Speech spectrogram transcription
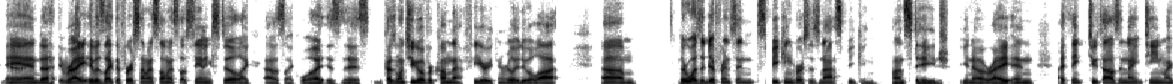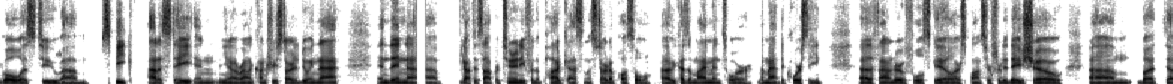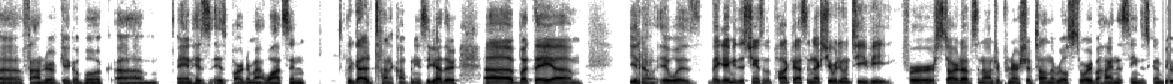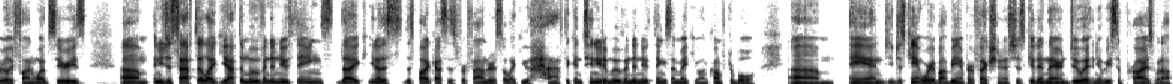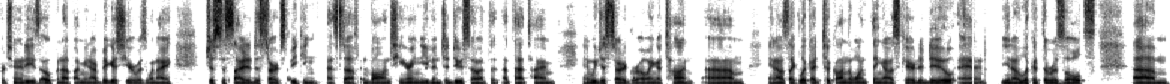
Yeah. And uh, right, it was like the first time I saw myself standing still, like I was like, what is this? Because once you overcome that fear, you can really do a lot. Um, there was a difference in speaking versus not speaking on stage, you know, right? And I think 2019, my goal was to um, speak out of state and, you know, around the country, started doing that. And then uh, got this opportunity for the podcast and the startup hustle uh, because of my mentor, Matt DeCoursey, uh, the founder of Full Scale, our sponsor for today's show, um, but the founder of Gigabook um, and his his partner Matt Watson they've got a ton of companies together uh, but they um, you know it was they gave me this chance on the podcast and next year we're doing tv for startups and entrepreneurship telling the real story behind the scenes. It's going to be a really fun web series. Um, and you just have to like you have to move into new things like you know this this podcast is for founders so like you have to continue to move into new things that make you uncomfortable. Um, and you just can't worry about being perfectionist just get in there and do it and you'll be surprised what opportunities open up. I mean our biggest year was when i just decided to start speaking at stuff and volunteering even to do so at, the, at that time and we just started growing a ton. Um, and i was like look i took on the one thing i was scared to do and you know look at the results. Um,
